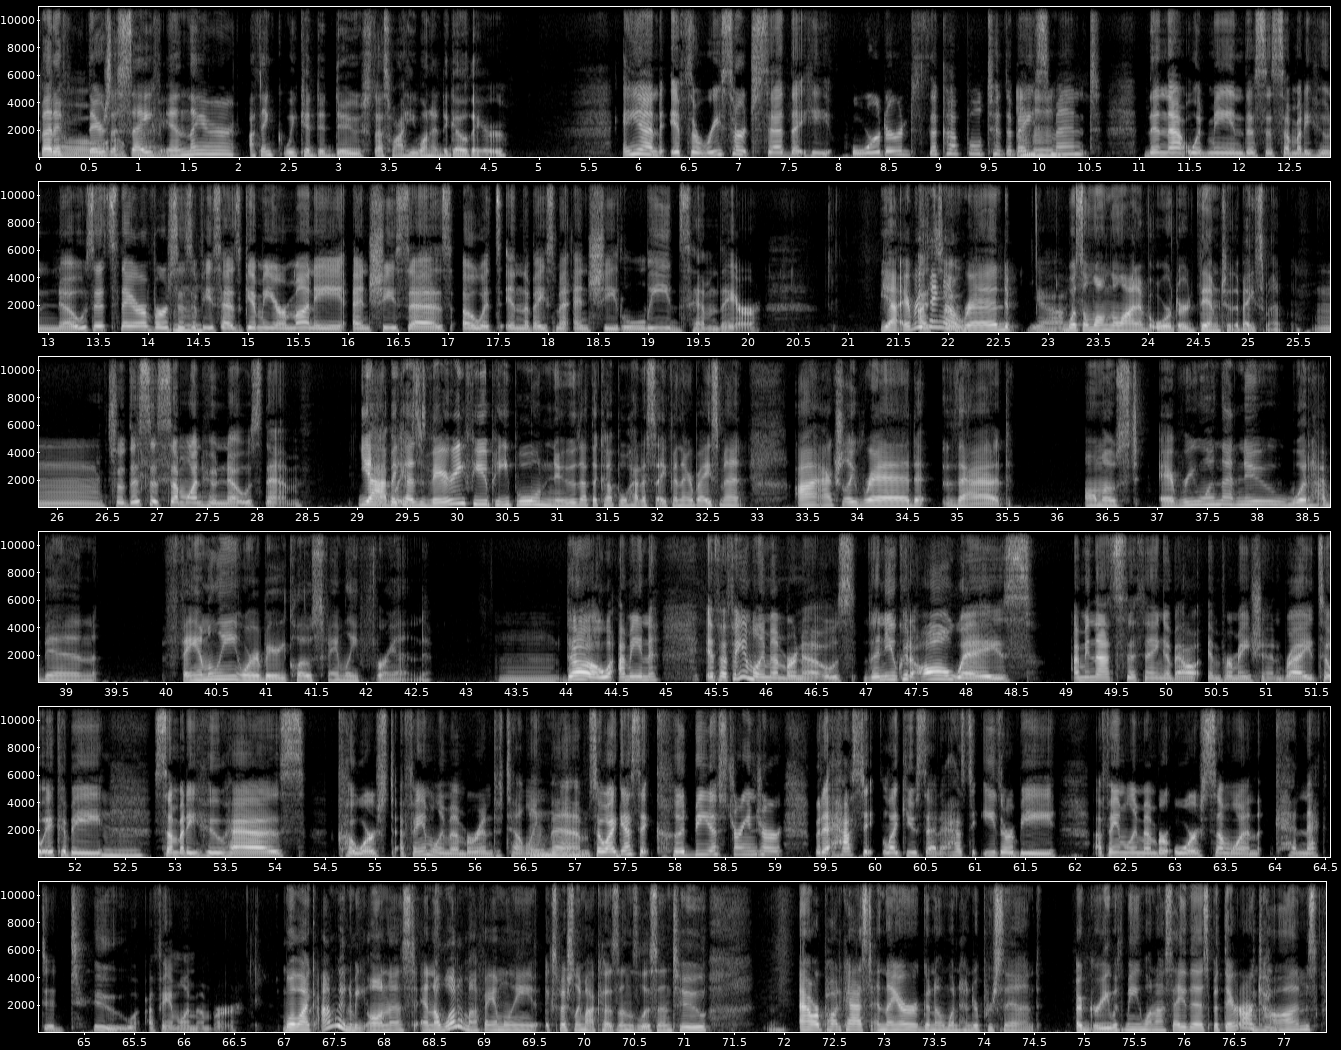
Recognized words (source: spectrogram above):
But if Oh, there's a safe in there, I think we could deduce that's why he wanted to go there. And if the research said that he ordered the couple to the Mhm. basement, then that would mean this is somebody who knows it's there versus Mm-hmm. if he says, Give me your money, and she says, Oh, it's in the basement, and she leads him there. Yeah, everything I so- read Yeah. was along the line of ordered them to the basement. Mm, so this is someone who knows them. Yeah, because least. very few people knew that the couple had a safe in their basement. I actually read that almost everyone that knew would have been family or a very close family friend. Mm, though, I mean, if a family member knows, then you could always. I mean, that's the thing about information, right? So it could be Mhm. somebody who has coerced a family member into telling Mhm. them. So I guess it could be a stranger, but it has to, like you said, it has to either be a family member or someone connected to a family member. Well, like I'm going to be honest, and a lot of my family, especially my cousins, listen to our podcast, and they are going to 100% agree with me when I say this. But there are Mhm. times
